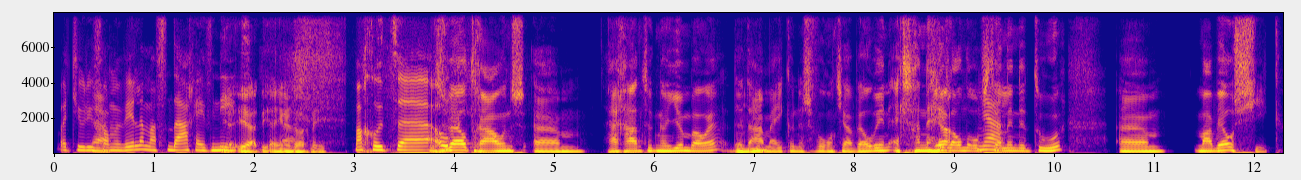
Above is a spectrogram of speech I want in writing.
wat jullie Ja. van me willen, maar vandaag even niet. Ja, ja, die ene Ja. dag niet. Maar goed, Dus ook, wel trouwens, ehm, hij gaat natuurlijk naar Jumbo. Hè? De- Mhm. Daarmee kunnen ze volgend jaar wel weer een extra Nederlander opstellen Ja. in de Tour. Ehm, maar wel chic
